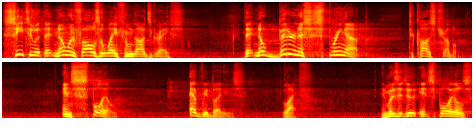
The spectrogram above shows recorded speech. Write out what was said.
See to it that no one falls away from God's grace, that no bitterness spring up to cause trouble and spoil everybody's life. And what does it do? It spoils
